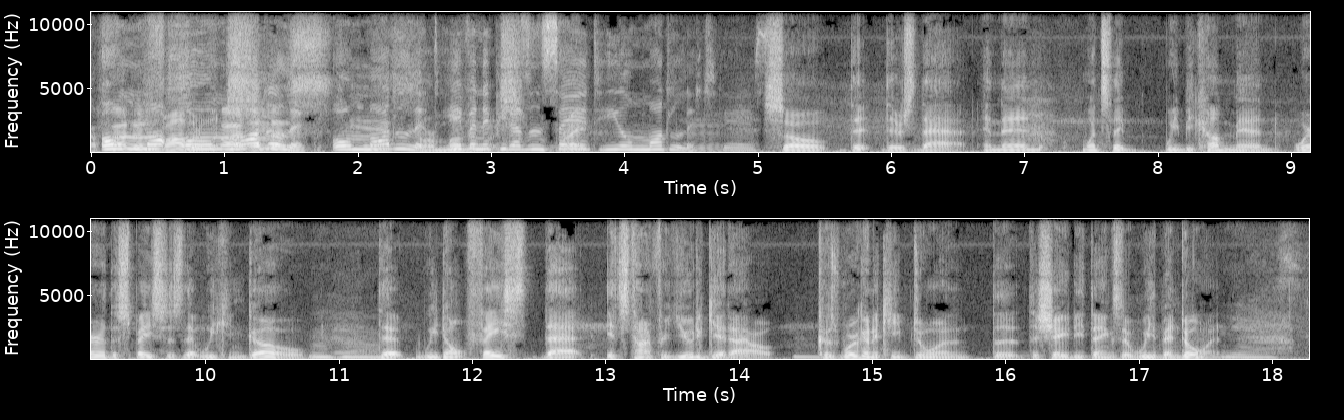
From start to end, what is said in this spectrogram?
Or, fatherless- mo- or fatherless. model it. Or yes. model it. Or Even if he doesn't say right? it, he'll model it. Yes. So th- there's that, and then once they we become men, where are the spaces that we can go mm-hmm. that we don't face that it's time for you to get out mm. because we're going to keep doing the the shady things that we've been doing. Yes.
